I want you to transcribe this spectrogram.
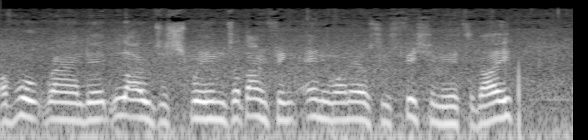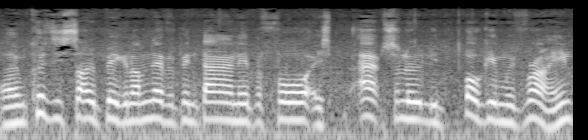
I've walked around it loads of swims. I don't think anyone else is fishing here today because um, it's so big and i've never been down here before. It's absolutely bogging with rain.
